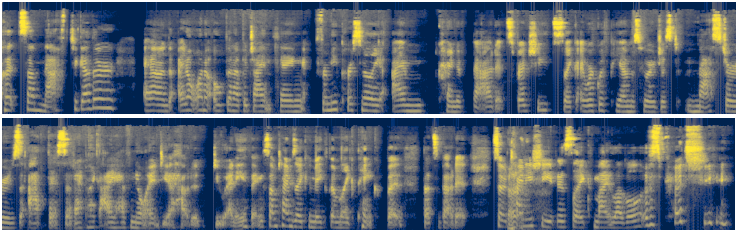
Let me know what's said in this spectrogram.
put some math together and I don't want to open up a giant thing. For me personally, I'm kind of bad at spreadsheets. Like I work with PMs who are just masters at this, and I'm like, I have no idea how to do anything. Sometimes I can make them like pink, but that's about it. So Tiny Sheet is like my level of spreadsheet.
